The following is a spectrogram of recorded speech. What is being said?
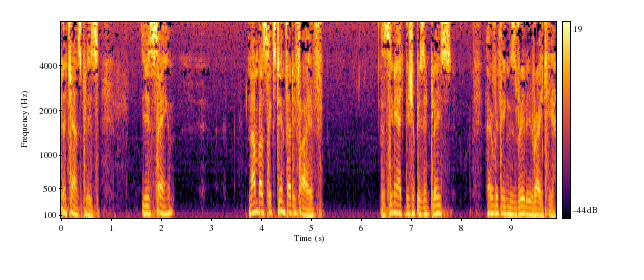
a chance, please. He's saying, number 1635, The senior bishop is in place. Everything is really right here.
